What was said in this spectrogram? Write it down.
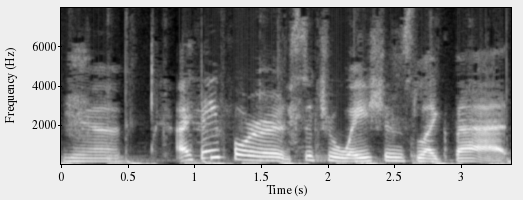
Yeah. I think for situations like that,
